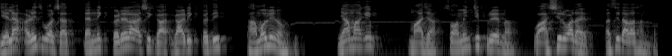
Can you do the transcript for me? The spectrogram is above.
गेल्या अडीच वर्षात त्यांनी कडेला अशी गा गाडी कधी थांबवली नव्हती. यामागे माझ्या स्वामींची प्रेरणा व आशीर्वाद आहेत असे दादा सांगतात.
